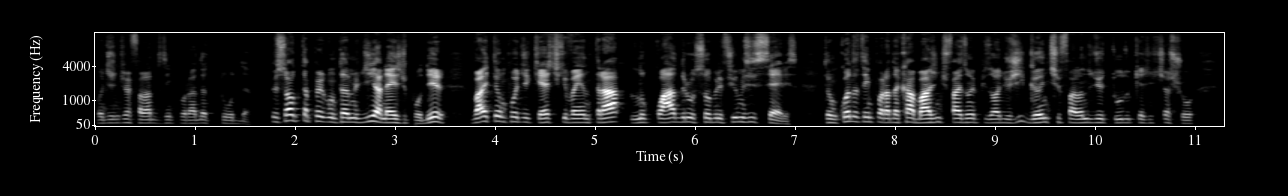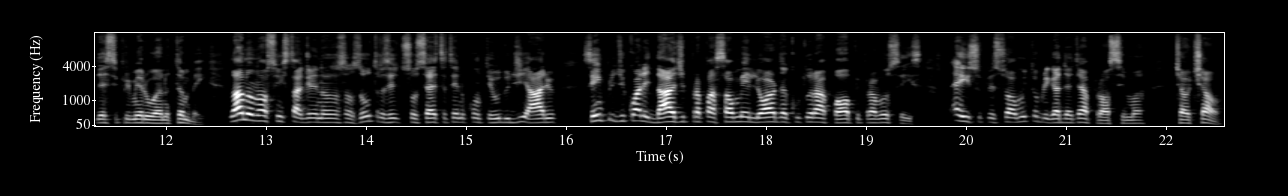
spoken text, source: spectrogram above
onde a gente vai falar da temporada toda. Pessoal que tá perguntando de Anéis de Poder, vai ter um podcast que vai entrar no quadro sobre filmes e séries. Então, quando a temporada acabar, a gente faz um episódio gigante falando de tudo que a gente achou desse primeiro ano também. Lá no nosso Instagram e nas nossas outras redes sociais, tá tendo conteúdo diário, sempre de qualidade para passar o melhor da cultura pop para vocês. É isso, pessoal. Muito obrigado e até a próxima. Tchau, tchau.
